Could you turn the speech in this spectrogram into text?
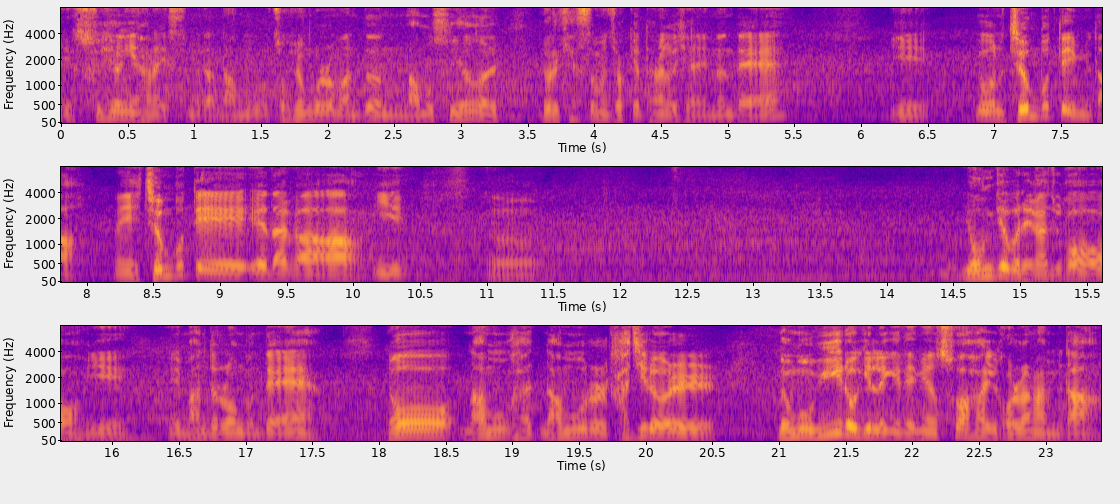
이 수형이 하나 있습니다. 나무 조형물로 만든 나무 수형을 이렇게 했으면 좋겠다는 것이 하나 있는데 이 이거는 전봇대입니다. 예, 전봇대에다가 이 어, 용접을 해가지고 이, 이 만들어 놓은 건데 요 나무 가, 나무를 가지를 너무 위로 길르게 되면 수확하기 곤란합니다.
